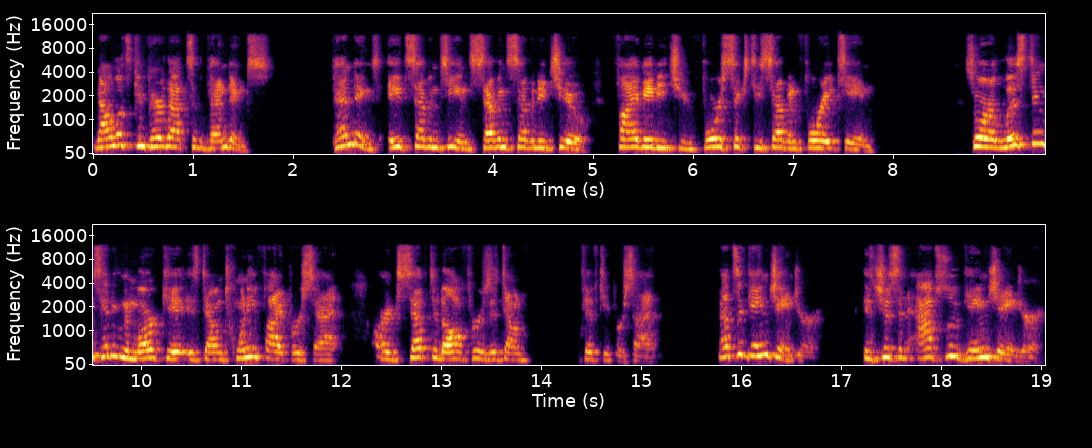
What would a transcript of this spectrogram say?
Now let's compare that to the pendings. Pendings 817, 772, 582, 467, 418. So our listings hitting the market is down 25%. Our accepted offers is down 50%. That's a game changer. It's just an absolute game changer.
